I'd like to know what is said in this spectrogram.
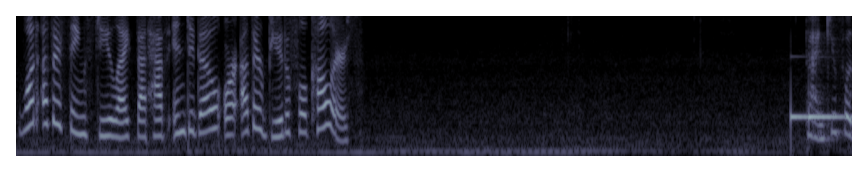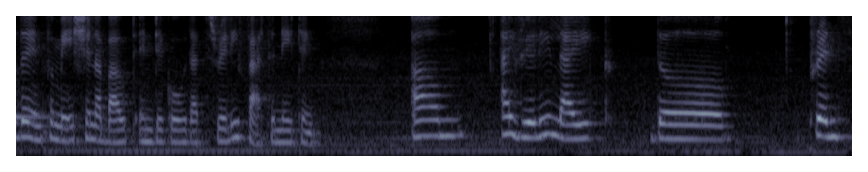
What other things do you like that have indigo or other beautiful colors? Thank you for the information about indigo. That's really fascinating. Um, I really like the prints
